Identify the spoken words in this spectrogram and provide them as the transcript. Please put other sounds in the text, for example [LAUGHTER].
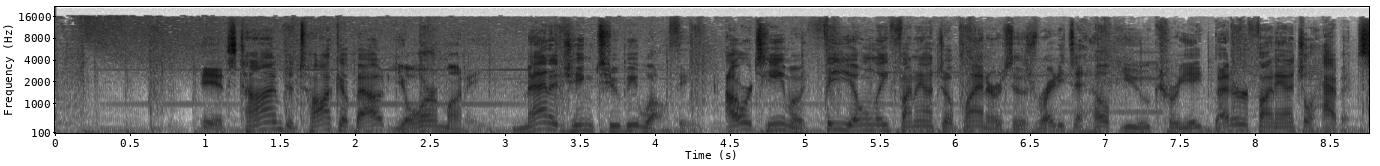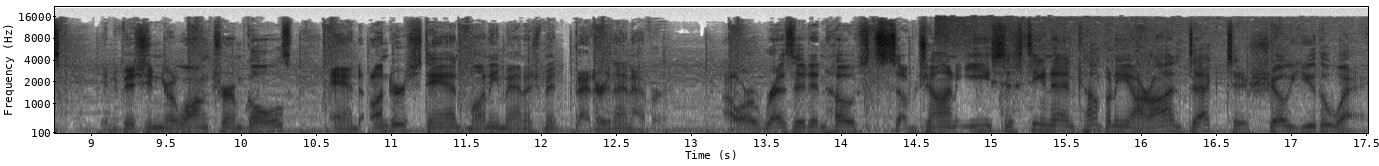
It's time to talk about your money, managing to be wealthy. Our team of fee only financial planners is ready to help you create better financial habits, envision your long term goals, and understand money management better than ever. Our resident hosts of John E. Sestina and Company are on deck to show you the way.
